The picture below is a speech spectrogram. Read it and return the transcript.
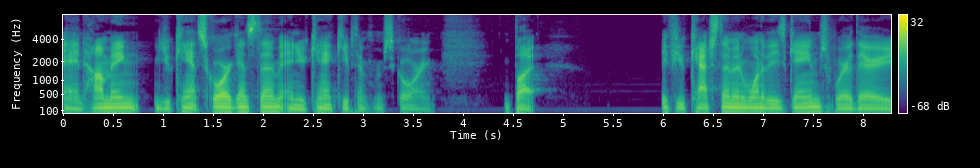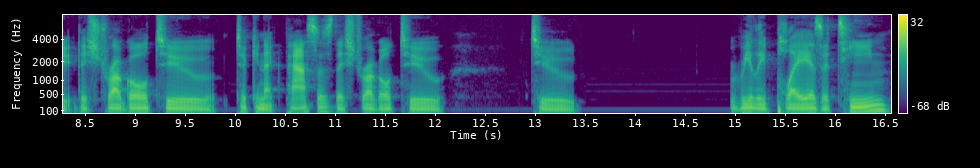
and humming, you can't score against them, and you can't keep them from scoring. But if you catch them in one of these games where they they struggle to to connect passes, they struggle to to really play as a team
